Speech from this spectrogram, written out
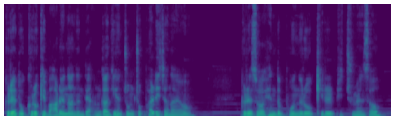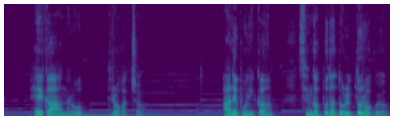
그래도 그렇게 마련하는데 안 가기엔 좀 쪽팔리잖아요. 그래서 핸드폰으로 길을 비추면서 폐가 안으로 들어갔죠. 안에 보니까 생각보다 넓더라고요.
